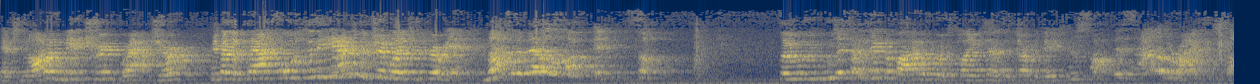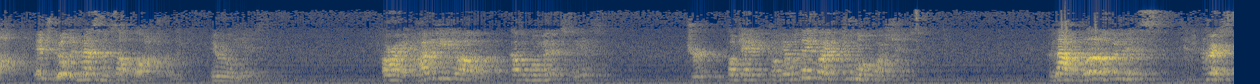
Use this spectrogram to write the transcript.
It's not a mid-trib rapture because it fast forwards to the end of the tribulation period, not to the middle of it. So, so we just gotta take the Bible for its plain sense interpretation and stop this allegorizing stuff. It's really messing us up doctrinally. It really is. All right, how do you? Uh, a couple more minutes, guess. Sure. Okay, okay, we'll take like two more questions. Because I love this. Chris.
